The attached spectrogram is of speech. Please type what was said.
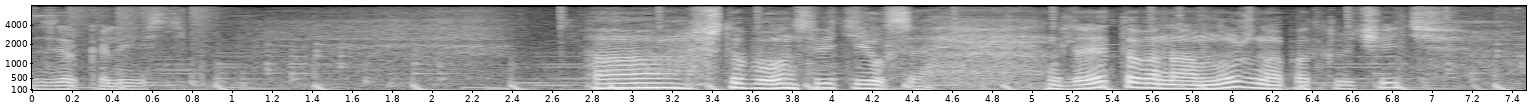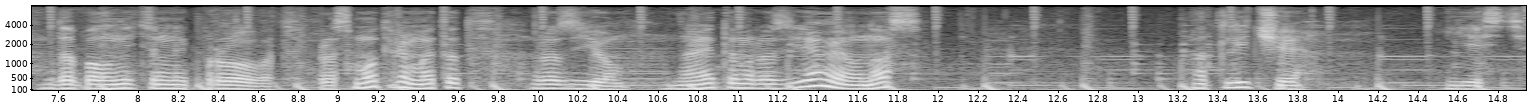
зеркале есть, а, чтобы он светился. Для этого нам нужно подключить дополнительный провод. Просмотрим этот разъем. На этом разъеме у нас отличие есть.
